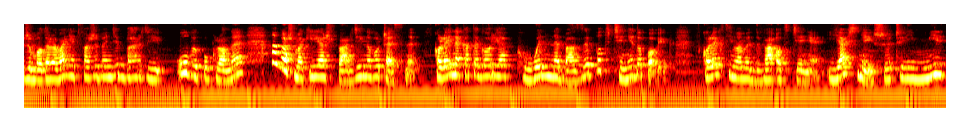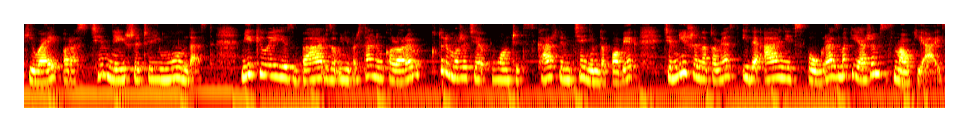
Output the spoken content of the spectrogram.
że modelowanie twarzy będzie bardziej uwypuklone, a Wasz makijaż bardziej nowoczesny. Kolejna kategoria płynne bazy pod cienie do powiek. Kolekcji mamy dwa odcienie. Jaśniejszy, czyli Milky Way oraz ciemniejszy, czyli Moondust. Milky Way jest bardzo uniwersalnym kolorem, który możecie łączyć z każdym cieniem do powiek. Ciemniejszy natomiast idealnie współgra z makijażem Smoky Eyes.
